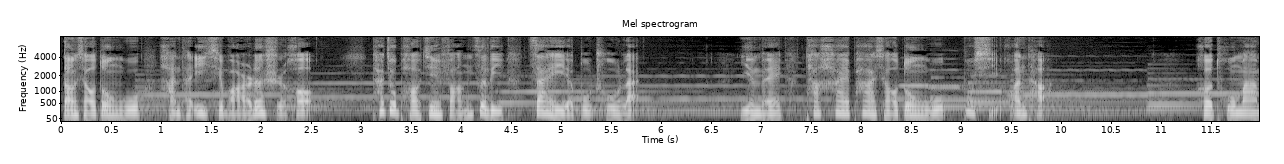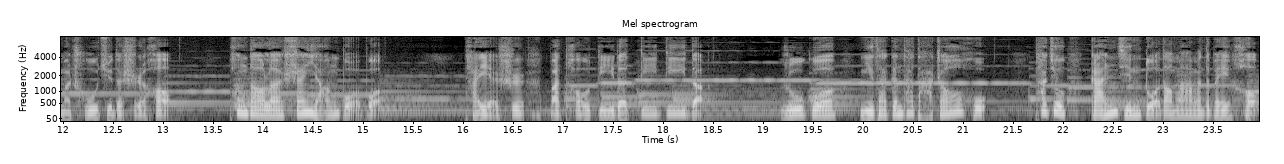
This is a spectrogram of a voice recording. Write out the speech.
当小动物喊他一起玩的时候，他就跑进房子里，再也不出来，因为他害怕小动物不喜欢他。和兔妈妈出去的时候，碰到了山羊伯伯。他也是把头低得低低的，如果你在跟他打招呼，他就赶紧躲到妈妈的背后，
